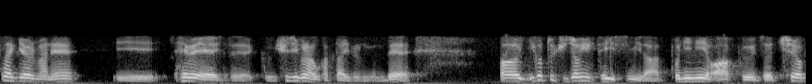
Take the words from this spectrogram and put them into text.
14개월 만에 이 해외에 이제 그 휴직을 하고 갔다 이러는 건데 어 이것도 규정이 돼 있습니다. 본인이 아그저 취업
